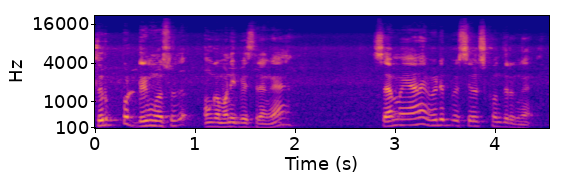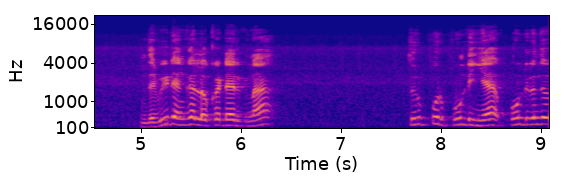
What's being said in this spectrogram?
திருப்பூர் ட்ரீம் ஹவுஸ் உங்கள் மணி பேசுகிறேங்க செம்மையான வீடு இப்போ சேல்ஸ்க்கு வந்துருங்க. இந்த வீடு எங்கே லொக்கேட்டாக இருக்குன்னா திருப்பூர் பூண்டிங்க. பூண்டிலேருந்து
